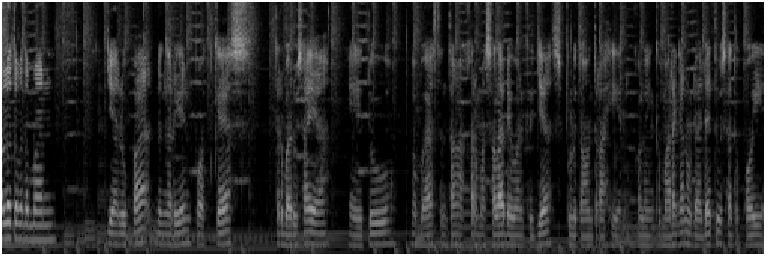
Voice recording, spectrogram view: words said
Halo teman-teman, jangan lupa dengerin podcast terbaru saya yaitu ngebahas tentang akar masalah Dewan Kerja 10 tahun terakhir. Kalau yang kemarin kan udah ada tuh satu poin.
